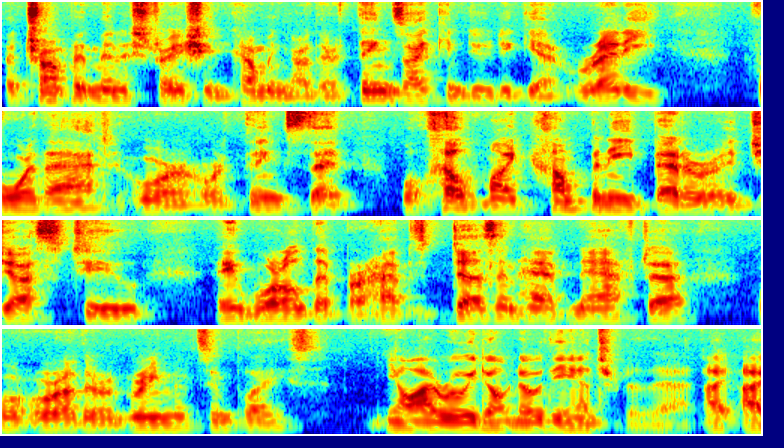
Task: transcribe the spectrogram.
a Trump administration coming, are there things I can do to get ready for that or or things that will help my company better adjust to a world that perhaps doesn't have NAFTA or, or other agreements in place? You know, I really don't know the answer to that. I, I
